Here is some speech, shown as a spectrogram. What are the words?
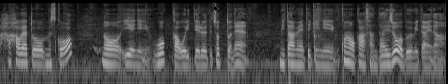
母親と息子の家にウォッカ置いてるってちょっとね見た目的にこのお母さん大丈夫みたいな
